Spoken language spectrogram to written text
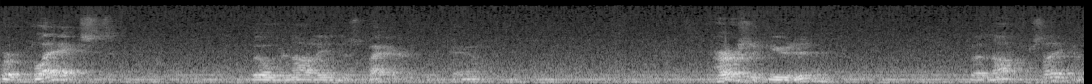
perplexed, though we're not in despair. Yeah. Persecuted, but not forsaken.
